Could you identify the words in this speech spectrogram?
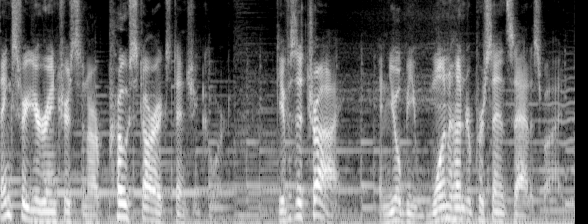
Thanks for your interest in our ProStar extension cord. Give us a try and you'll be 100% satisfied.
